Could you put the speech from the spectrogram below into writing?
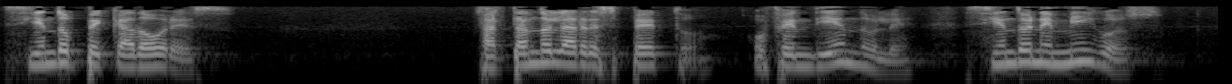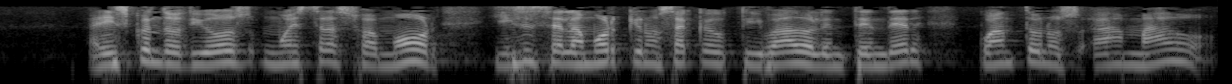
siendo pecadores, faltándole al respeto, ofendiéndole, siendo enemigos. Ahí es cuando Dios muestra su amor y ese es el amor que nos ha cautivado, el entender cuánto nos ha amado.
